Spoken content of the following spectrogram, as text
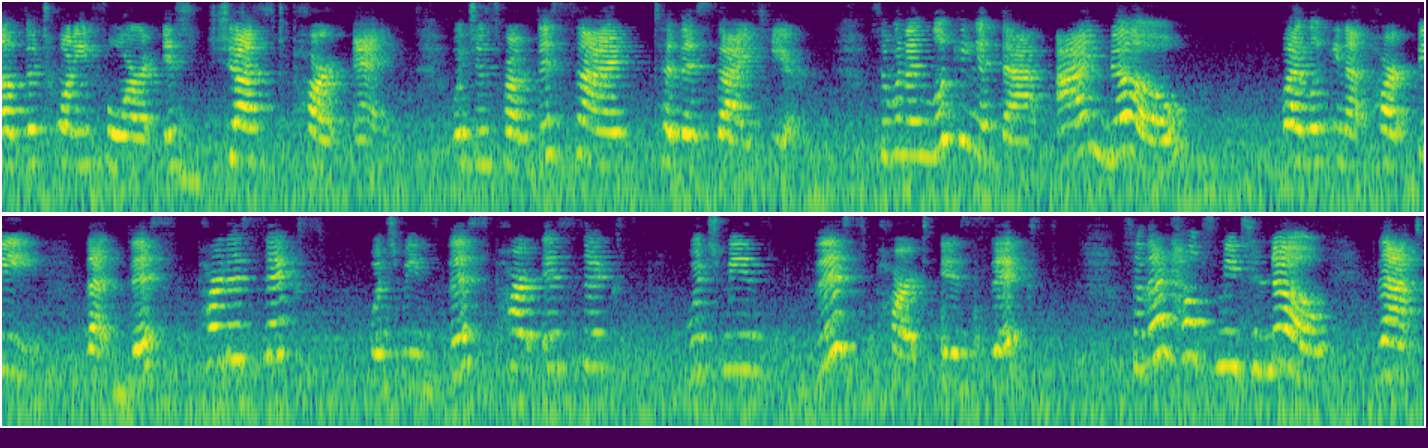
of the 24 is just part A which is from this side to this side here. So when I'm looking at that, I know by looking at part B that this part is 6, which means this part is 6, which means this part is 6. So that helps me to know that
